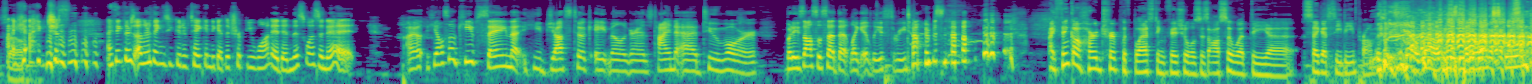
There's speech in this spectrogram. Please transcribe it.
So I, I just, I think there's other things you could have taken to get the trip you wanted, and this wasn't it. I, he also keeps saying that he just took eight milligrams, time to add two more. But he's also said that like at least three times now. I think a hard trip with blasting visuals is also what the uh, Sega CD promised. Yeah, wow. Is parallax scrolling?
